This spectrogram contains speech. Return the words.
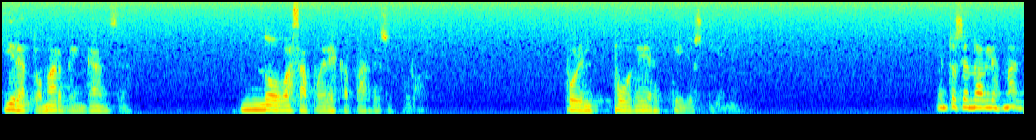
quiera tomar venganza, no vas a poder escapar de su furor por el poder que ellos tienen. Entonces no hables mal,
